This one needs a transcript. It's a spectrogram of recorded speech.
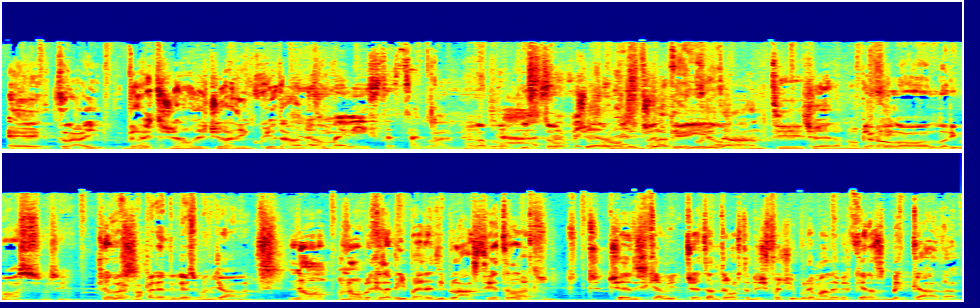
è tra i... veramente c'erano dei gelati Io inquietanti. non ho mai visto sta cosa. Guarda, l'ho visto- C'erano dei gelati io. inquietanti, c'erano. Perché... Però l'ho, l'ho rimosso, sì. Cioè, questo- ma poi la pipa si mangiava? No, no, perché la pipa era di plastica e tra l'altro cioè, rischiavi, cioè, tante volte ti facevi pure male perché era sbeccata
